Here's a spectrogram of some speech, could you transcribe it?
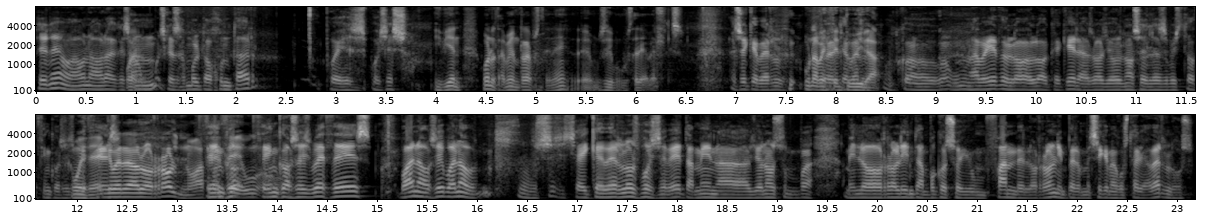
Sí, ¿no? A una hora que, se Bueno. han, que se han vuelto a juntar, pues, pues eso. Y bien, bueno, también Ramstein, ¿eh? Eh, Sí, me gustaría verles. Eso hay que verlo. Una vez en tu verlo. vida. Con- una vez lo, lo que quieras. Yo no sé, les he visto cinco o seis Como dice, veces. hay que ver a los Rolling, ¿no? Hace- Cinco, un- cinco o seis veces. Bueno, sí, bueno, pues, si hay que verlos, pues se ve también. ah, Yo no, a mí los Rolling tampoco soy un fan de los Rolling, pero me- sí que me gustaría verlos.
